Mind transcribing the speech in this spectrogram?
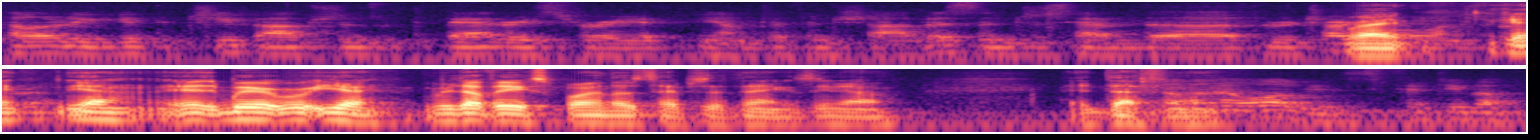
Tell her to get the cheap options with the batteries for Yom Tif and Shabbos, and just have the rechargeable Right. ones. Okay. the- Yeah. It- We're, we're yeah we're definitely exploring those types of things. You know, it Sell them definitely. at Walgreens, fifty bucks.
